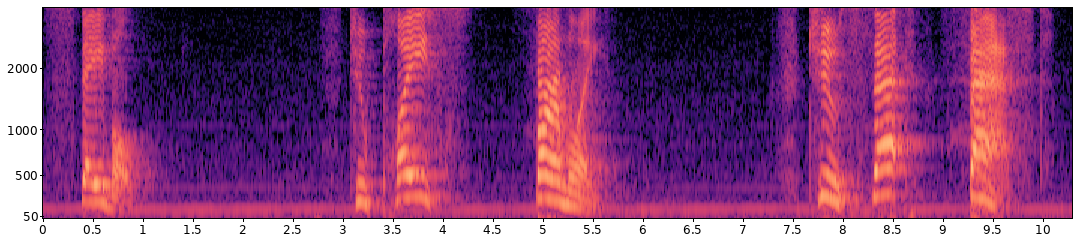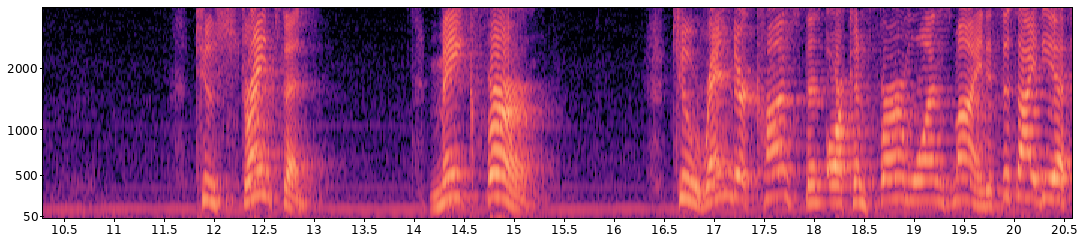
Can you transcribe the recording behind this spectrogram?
stable, to place firmly, to set fast, to strengthen, make firm, to render constant or confirm one's mind. It's this idea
